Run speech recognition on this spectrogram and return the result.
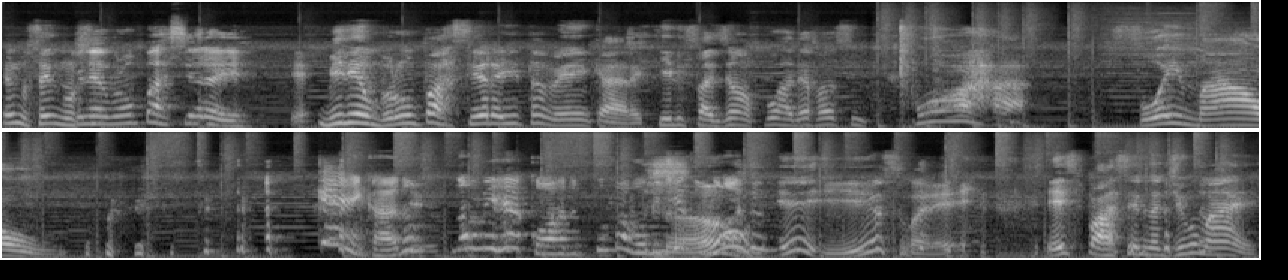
Eu não sei, não Me sei. lembrou um parceiro aí. É, me lembrou um parceiro aí também, cara. Que ele fazia uma porra dessa e falava assim: Porra! Foi mal! Quem, cara? Não, não me recordo. Por favor, me Não, que isso, mano. Esse parceiro, ainda digo mais.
